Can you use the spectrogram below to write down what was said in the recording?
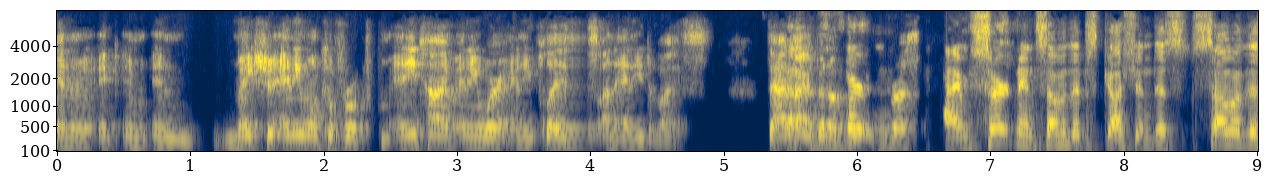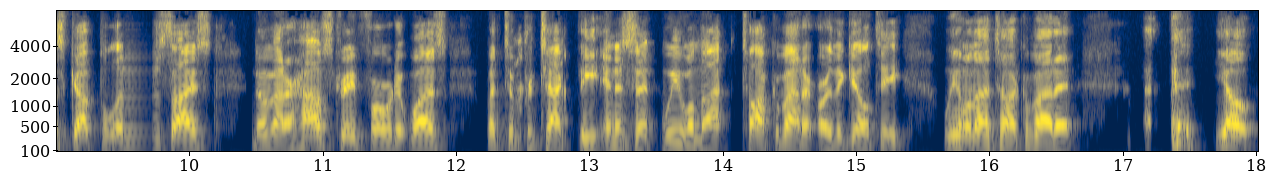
and, and, and make sure anyone can work from anytime, anywhere, any place on any device. That has been a certain, I'm certain in some of the discussion, this some of this got politicized, no matter how straightforward it was. But to protect the innocent, we will not talk about it, or the guilty, we will not talk about it. you know,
